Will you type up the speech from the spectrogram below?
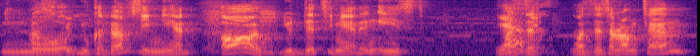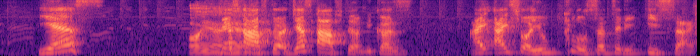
no, you could not have seen me. At, oh, you did see me heading east. Yes. Was this was this around ten? yes. Oh yeah, just yeah. after, just after, because I, I saw you closer to the east side.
